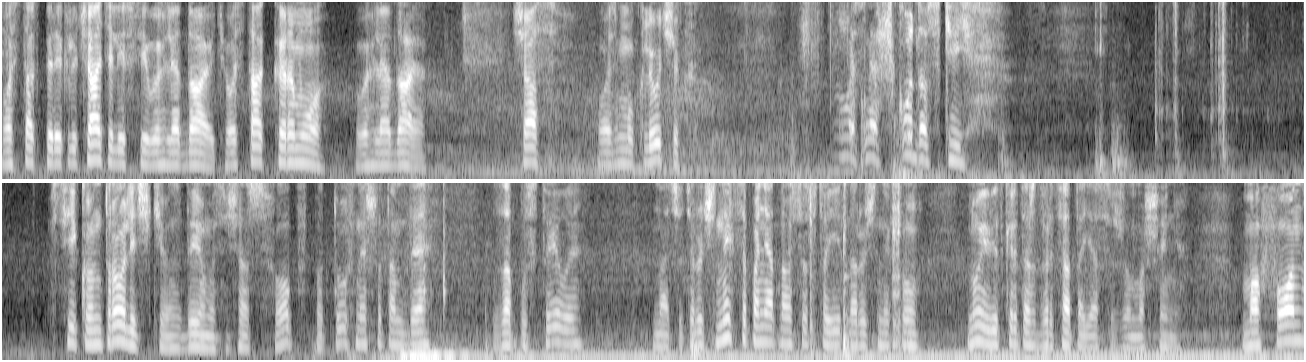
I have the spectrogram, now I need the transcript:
Ось так переключателі всі виглядають. Ось так кермо виглядає. Зараз візьму ключик. Ось не шкодовський. Всі контролічки, ось дивимося, зараз оп, потухне, що там де. Запустили. Значить, ручник, це понятно, ось стоїть на ручнику. Ну і відкрита ж дверцята, я сиджу в машині. Мафон,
